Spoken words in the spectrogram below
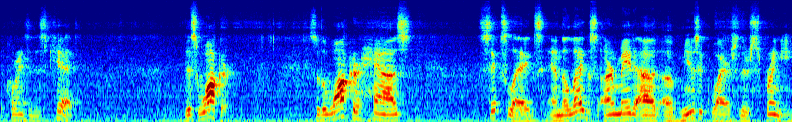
according to this kit, this walker. So the walker has six legs, and the legs are made out of music wire, so they're springy.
